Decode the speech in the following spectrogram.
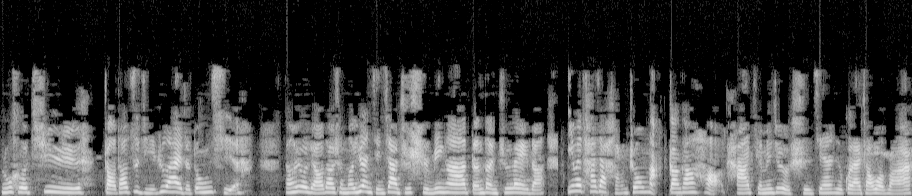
如何去找到自己热爱的东西，然后又聊到什么愿景、价值、使命啊等等之类的。因为他在杭州嘛，刚刚好他前面就有时间，就过来找我玩儿，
